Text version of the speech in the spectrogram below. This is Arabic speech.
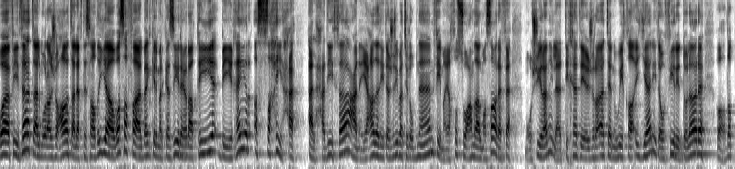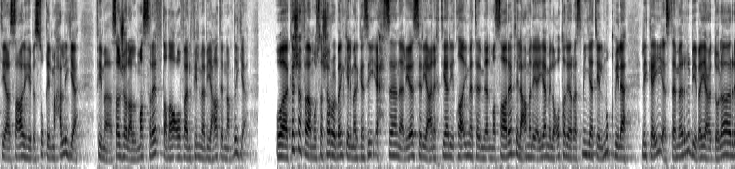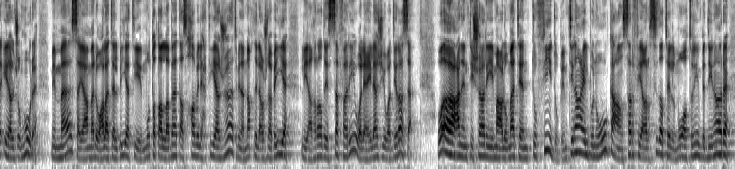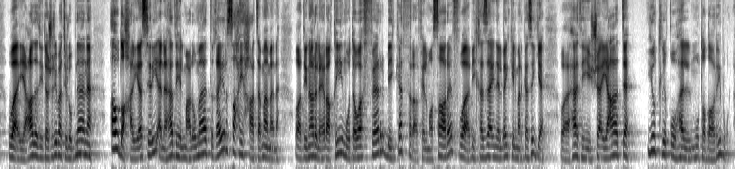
وفي ذات المراجعات الاقتصادية وصف البنك المركزي العراقي بغير الصحيح الحديث عن إعادة تجربة لبنان فيما يخص عمل المصارف مشيرا إلى اتخاذ إجراءات وقائية لتوفير الدولار وضبط أسعاره بالسوق المحلية فيما سجل المصرف تضاعفا في المبيعات النقدية. وكشف مستشار البنك المركزي إحسان الياسري عن اختيار قائمة من المصارف للعمل أيام العطل الرسمية المقبلة لكي يستمر ببيع الدولار إلى الجمهور مما سيعمل على تلبية متطلبات أصحاب الاحتياجات من النقد الأجنبي لأغراض السفر والعلاج والدراسة. وعن انتشار معلومات تفيد بامتناع البنوك عن صرف أرصدة المواطنين بالدينار وإعادة تجربة لبنان أوضح الياسري أن هذه المعلومات غير صحيحة تماما والدينار العراقي متوفر بكثرة في المصارف وبخزائن البنك المركزي وهذه الشائعات يطلقها المتضاربون.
